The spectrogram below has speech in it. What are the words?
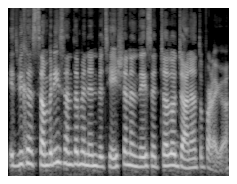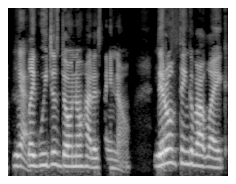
It's because somebody sent them an invitation and they said chalo jana to padega. yeah. Like we just don't know how to say no they don't think about like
